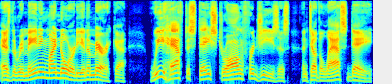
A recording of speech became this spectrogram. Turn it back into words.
as the remaining minority in America, we have to stay strong for Jesus until the last day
